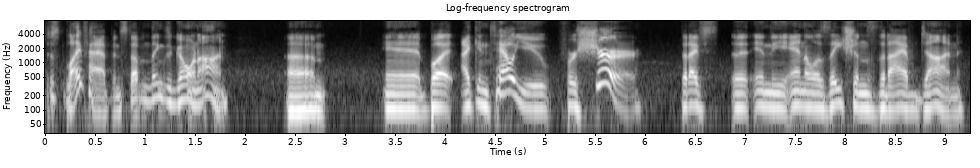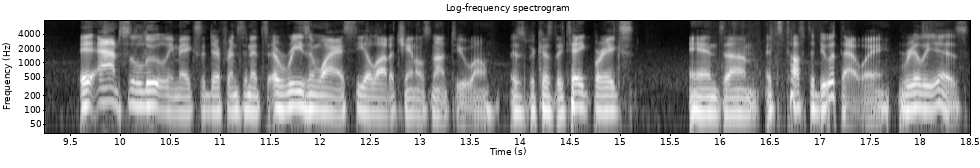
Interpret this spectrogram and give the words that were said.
just life happens, stuff and things are going on. Um, and, but I can tell you for sure that I've uh, in the analyzations that I have done, it absolutely makes a difference, and it's a reason why I see a lot of channels not do well is because they take breaks, and um, it's tough to do it that way. It really is.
